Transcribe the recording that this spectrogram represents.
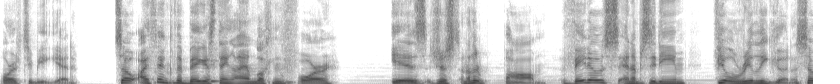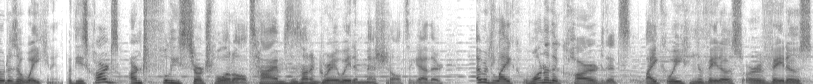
for it to be good? So I think the biggest thing I am looking for is just another bomb. Veidos and Obsidian feel really good, and so does Awakening, but these cards aren't fully searchable at all times. and It's not a great way to mesh it all together. I would like one of the card that's like Awakening of Veidos or Veidos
